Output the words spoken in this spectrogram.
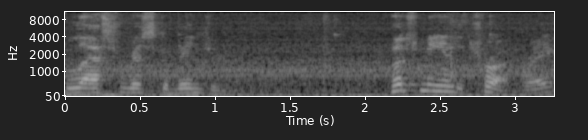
less risk of injury. Puts me in the truck, right?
